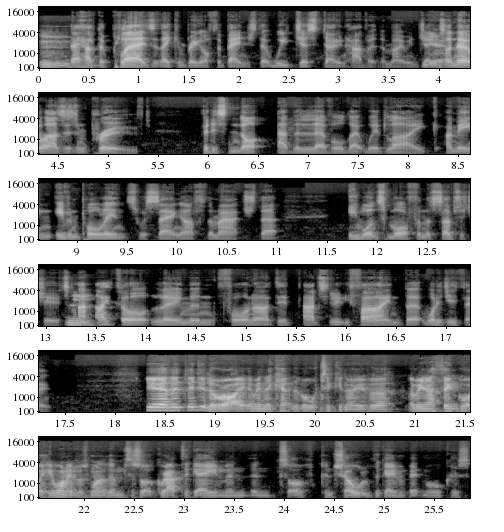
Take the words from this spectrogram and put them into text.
Mm. They have the players that they can bring off the bench that we just don't have at the moment, James. Yeah. I know ours has improved, but it's not at the level that we'd like. I mean, even Paul Ince was saying after the match that he wants more from the substitutes. Mm. I, I, thought Loum and did absolutely fine, but what did you think? Yeah, they, they did all right. I mean, they kept the ball ticking over. I mean, I think what he wanted was one of them to sort of grab the game and, and sort of control the game a bit more because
